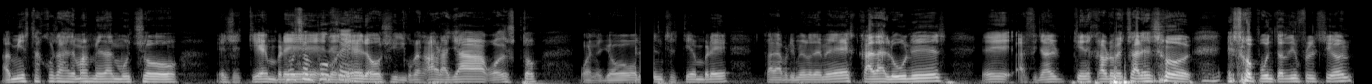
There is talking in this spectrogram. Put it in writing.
a mí estas cosas además me dan mucho en septiembre, Mucho en enero, si digo, venga, ahora ya hago esto. Bueno, yo en septiembre, cada primero de mes, cada lunes, eh, al final tienes que aprovechar esos, esos puntos de inflexión,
